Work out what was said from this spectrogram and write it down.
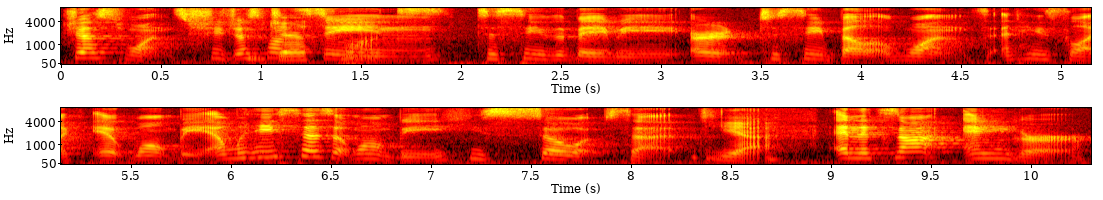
just once. She just wants Just Dean once. to see the baby or to see Bella once. And he's like, it won't be. And when he says it won't be, he's so upset. Yeah. And it's not anger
